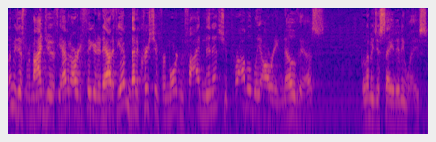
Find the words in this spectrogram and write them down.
Let me just remind you if you haven't already figured it out, if you haven't been a Christian for more than five minutes, you probably already know this. But let me just say it anyways.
